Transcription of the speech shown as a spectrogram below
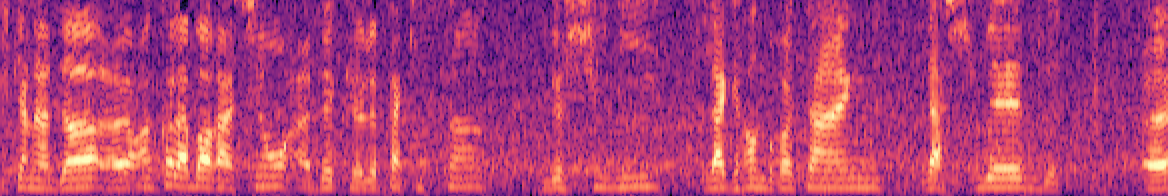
du Canada euh, en collaboration avec le Pakistan, le Chili, la Grande-Bretagne, la Suède euh,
